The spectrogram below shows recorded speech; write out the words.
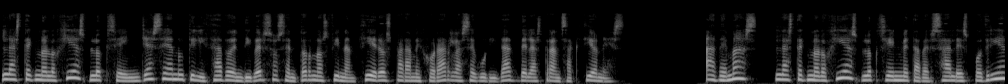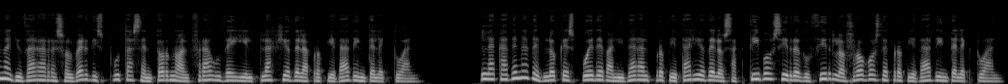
Las tecnologías blockchain ya se han utilizado en diversos entornos financieros para mejorar la seguridad de las transacciones. Además, las tecnologías blockchain metaversales podrían ayudar a resolver disputas en torno al fraude y el plagio de la propiedad intelectual. La cadena de bloques puede validar al propietario de los activos y reducir los robos de propiedad intelectual.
